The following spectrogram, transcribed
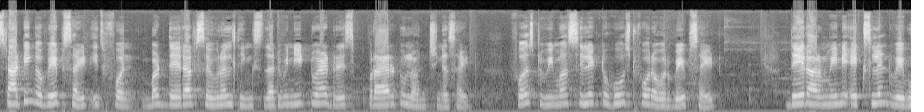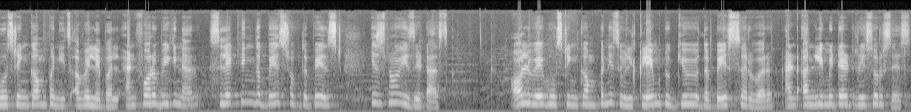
Starting a website is fun, but there are several things that we need to address prior to launching a site. First, we must select a host for our website. There are many excellent web hosting companies available, and for a beginner, selecting the best of the best is no easy task. All web hosting companies will claim to give you the best server and unlimited resources,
